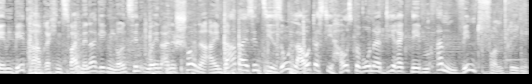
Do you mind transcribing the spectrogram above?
In Bebra brechen zwei Männer gegen 19 Uhr in eine Scheune ein. Dabei sind sie so laut, dass die Hausbewohner direkt nebenan Wind von kriegen.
